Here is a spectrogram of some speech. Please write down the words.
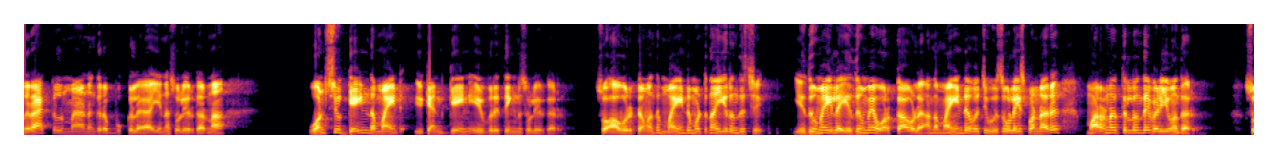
மிராக்கிள் மேனுங்கிற புக்கில் என்ன சொல்லியிருக்காருன்னா once you gain the mind you can gain every திங்னு சொல்லியிருக்காரு. ஸோ அவர்கிட்ட வந்து மைண்டு மட்டும்தான் இருந்துச்சு. எதுவுமே இல்லை எதுவுமே ஒர்க் ஆகலை. அந்த மைண்டை வச்சு விசுவலைஸ் பண்ணார் மரணத்திலிருந்தே வெளியே வந்தார். ஸோ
